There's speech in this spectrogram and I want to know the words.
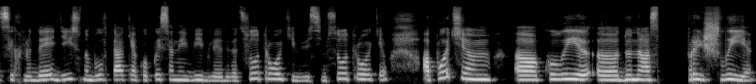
цих людей дійсно був так, як описаний в Біблії 900 років, 800 років. А потім, коли до нас прийшли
